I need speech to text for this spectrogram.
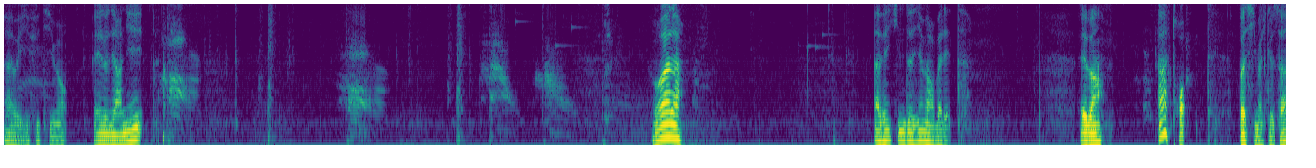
Ah oui, effectivement. Et le dernier? Voilà avec une deuxième arbalète. Eh ben, ah, 3. Pas si mal que ça.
